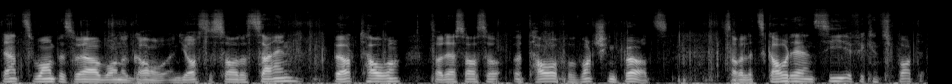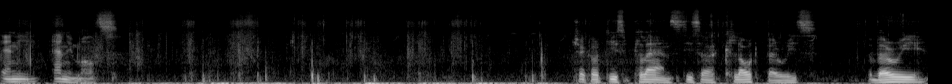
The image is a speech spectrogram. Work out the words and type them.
That swamp is where I want to go and you also saw the sign, bird tower, so there's also a tower for watching birds. So let's go there and see if we can spot any animals. Check out these plants. These are cloudberries. A very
